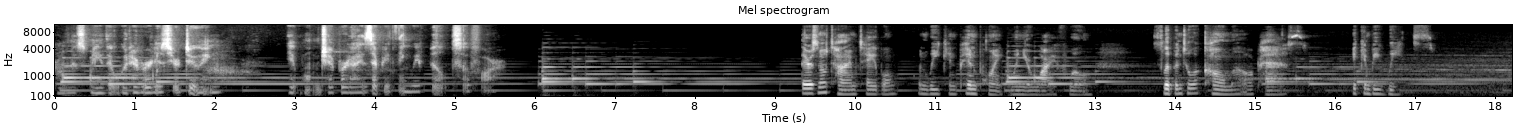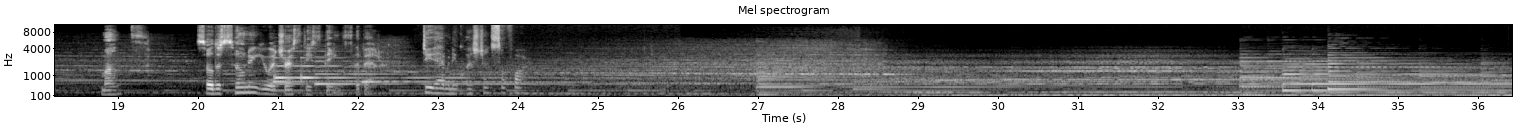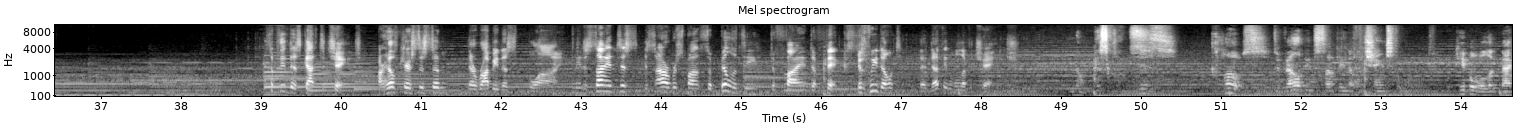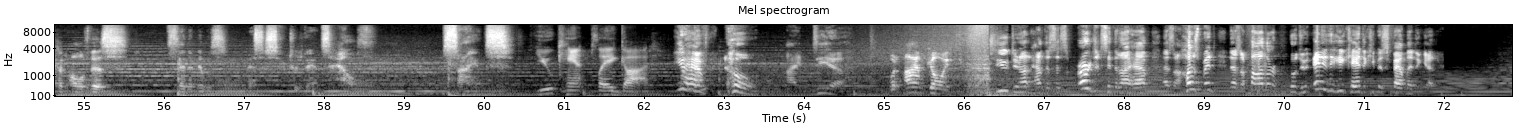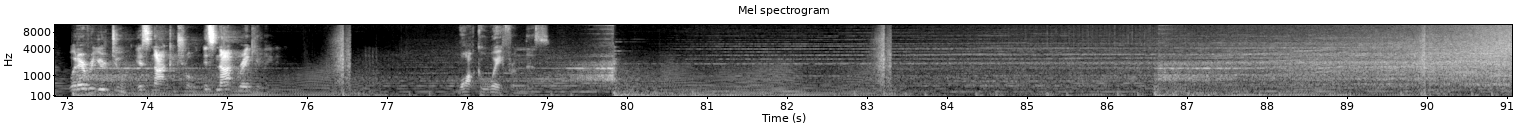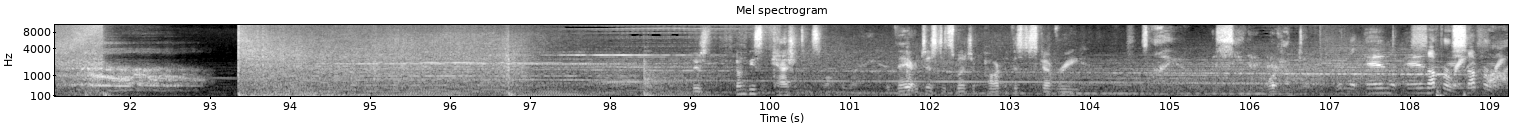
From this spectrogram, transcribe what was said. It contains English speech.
Promise me that whatever it is you're doing, it won't jeopardize everything we've built so far. There's no timetable when we can pinpoint when your wife will slip into a coma or pass. It can be weeks, months. So the sooner you address these things, the better. Do you have any questions so far? Something that's got to change. Our healthcare system, they're robbing us blind. I mean, as scientists, it's our responsibility to find a fix. Because we don't, then nothing will ever change. No, this close. This close. Developing something that will change the world. People will look back at all of this and say that it was necessary to advance health, science. You can't play God. You have no idea what I'm going through. You do not have the sense of urgency that I have as a husband and as a father who'll do anything he can to keep his family together. Whatever you're doing, it's not controlled, it's not regulated. Walk away from this. There's going to be some casualties along the way. But they are just as much a part of this discovery as I am. I see that. Or how to. It will end in Suffering. Suffering.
